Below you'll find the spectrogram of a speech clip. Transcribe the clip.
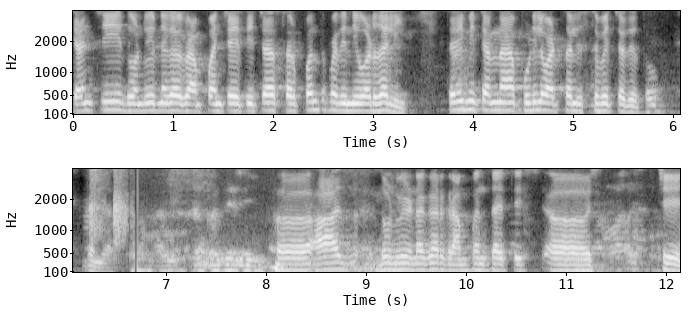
त्यांची नगर ग्रामपंचायतीच्या सरपंचपदी निवड झाली. तरी मी त्यांना पुढील वाटचालीस शुभेच्छा देतो. धन्यवाद. आज धोंडवीर नगर ग्रामपंचायती चे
